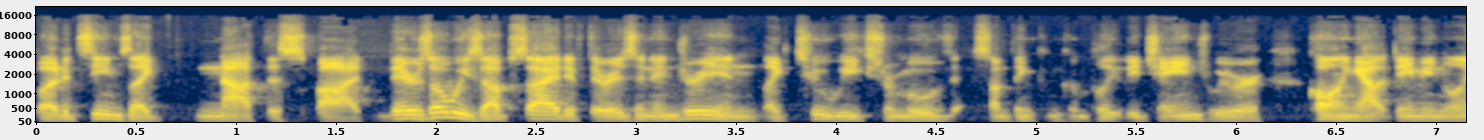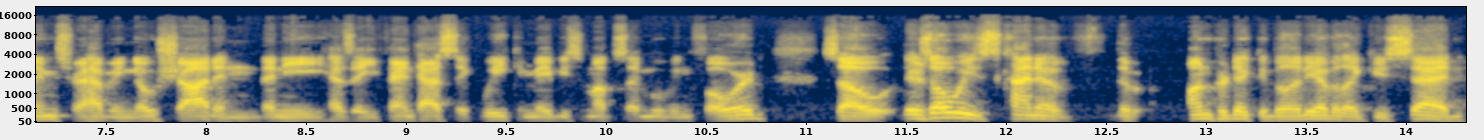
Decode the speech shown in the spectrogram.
But it seems like not the spot. There's always upside if there is an injury and like two weeks removed, something can completely change. We were calling out Damien Williams for having no shot, and then he has a fantastic week and maybe some upside moving forward. So there's always kind of the unpredictability of it, like you said.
